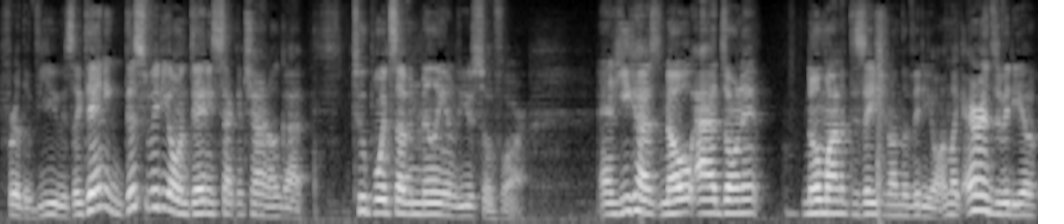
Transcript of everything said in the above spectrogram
for the views. Like Danny this video on Danny's second channel got 2.7 million views so far. And he has no ads on it, no monetization on the video. Unlike Aaron's video,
